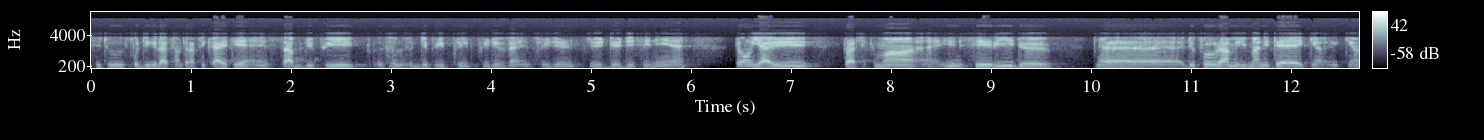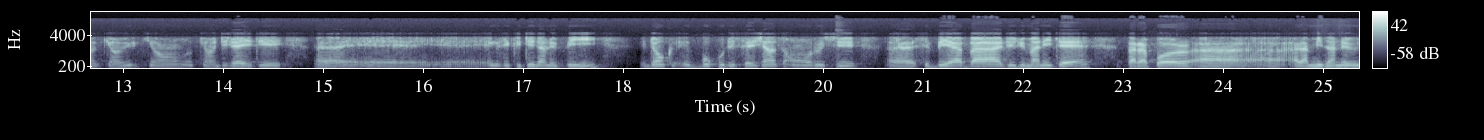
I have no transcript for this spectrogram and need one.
surtout, il faut dire que la Centrafrique a été instable depuis, depuis plus, de 20, plus de, deux décennies. Hein. Donc il y a eu pratiquement une série de, euh, de programmes humanitaires qui ont, qui ont, qui ont, qui ont, déjà été euh, exécutés dans le pays. donc beaucoup de ces gens ont reçu euh, ce béaba de l'humanitaire par rapport à, la mise en œuvre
